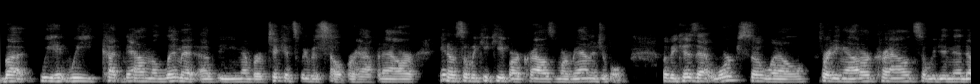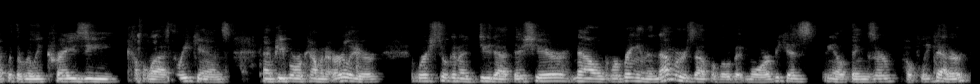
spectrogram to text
but we we cut down the limit of the number of tickets we would sell per half an hour, you know, so we could keep our crowds more manageable. But because that worked so well, spreading out our crowd, so we didn't end up with a really crazy couple last weekends, and people were coming earlier. We're still going to do that this year. Now we're bringing the numbers up a little bit more because you know things are hopefully better.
